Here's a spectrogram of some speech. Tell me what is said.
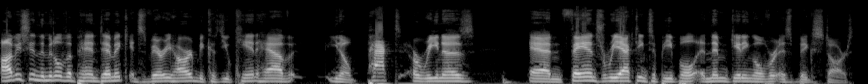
obviously, in the middle of a pandemic, it's very hard because you can't have, you know, packed arenas and fans reacting to people and them getting over as big stars.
